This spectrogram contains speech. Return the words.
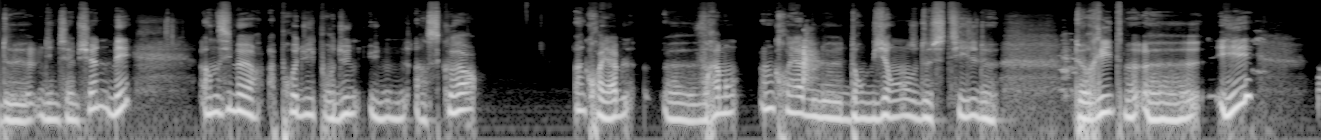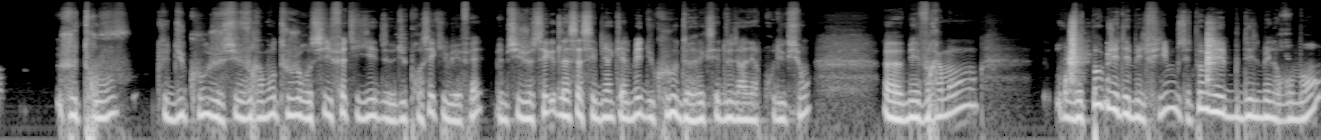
de d'Inception, mais Hans Zimmer a produit pour Dune une- un score incroyable, euh, vraiment incroyable d'ambiance, de style, de, de rythme, euh, et je trouve du coup, je suis vraiment toujours aussi fatigué du procès qui lui est fait, même si je sais que là, ça s'est bien calmé du coup avec ces deux dernières productions. Euh, mais vraiment, vous n'êtes pas obligé d'aimer le film, vous n'êtes pas obligé d'aimer le roman.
